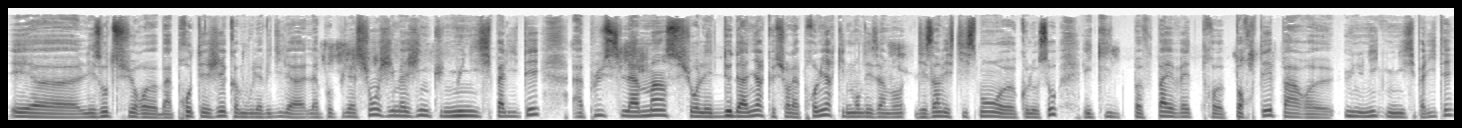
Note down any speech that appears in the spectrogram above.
et les autres sur bah, protéger, comme vous l'avez dit, la, la population. J'imagine qu'une municipalité a plus la main sur les deux dernières que sur la première qui demandent des, investissements euh, colossaux et qui ne peuvent pas être portés par euh, une unique municipalité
